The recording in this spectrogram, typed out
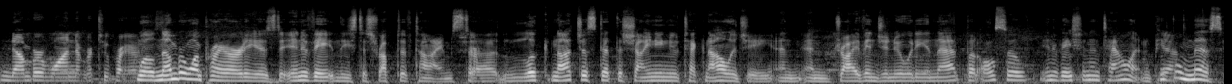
number one, number two priority? Well, number one priority is to innovate in these disruptive times, sure. to look not just at the shiny new technology and, and drive ingenuity in that, but also innovation and talent. And people yeah. miss,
